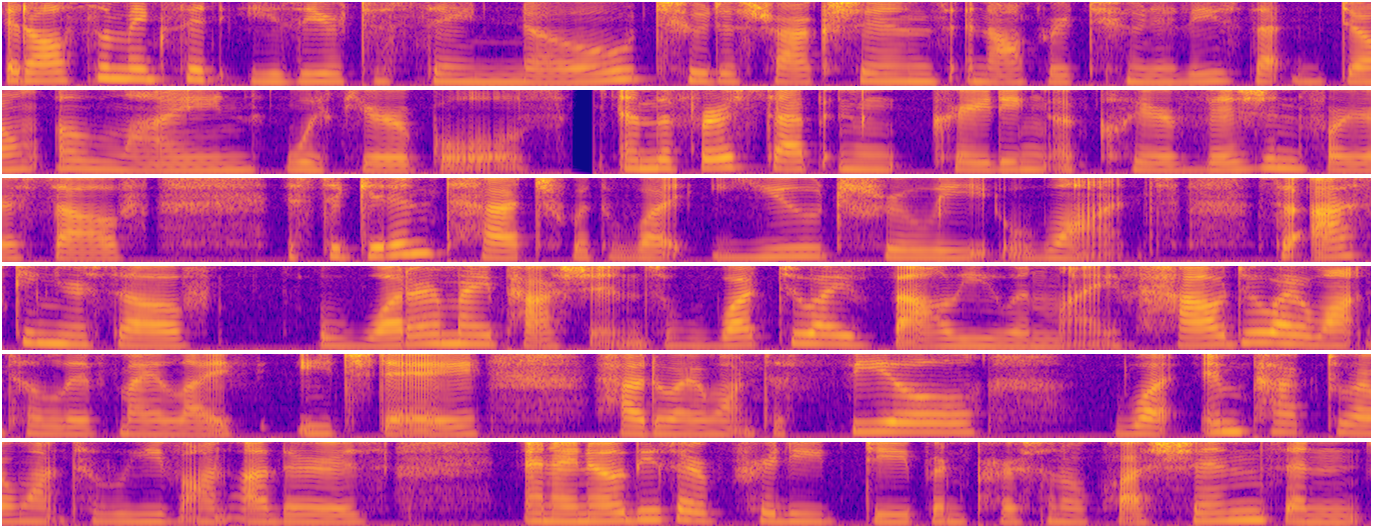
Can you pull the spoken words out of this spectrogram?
It also makes it easier to say no to distractions and opportunities that don't align with your goals. And the first step in creating a clear vision for yourself is to get in touch with what you truly want. So asking yourself, what are my passions? What do I value in life? How do I want to live my life each day? How do I want to feel? What impact do I want to leave on others? And I know these are pretty deep and personal questions, and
